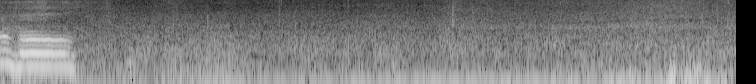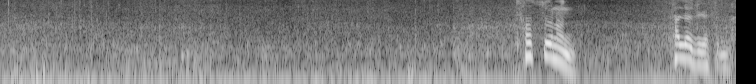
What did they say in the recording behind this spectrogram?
에헤이. 첫 수는 살려주겠습니다.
